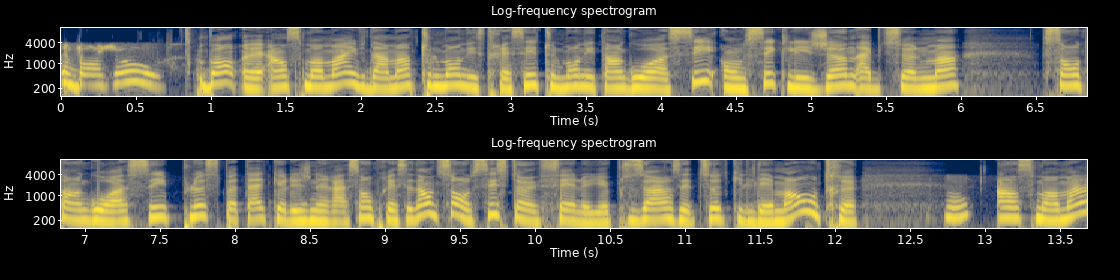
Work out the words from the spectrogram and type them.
Bonjour. Bon, euh, en ce moment, évidemment, tout le monde est stressé, tout le monde est angoissé. On le sait que les jeunes, habituellement, sont angoissés, plus peut-être que les générations précédentes. Ça, on le sait, c'est un fait. là. Il y a plusieurs études qui le démontrent. En ce moment,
